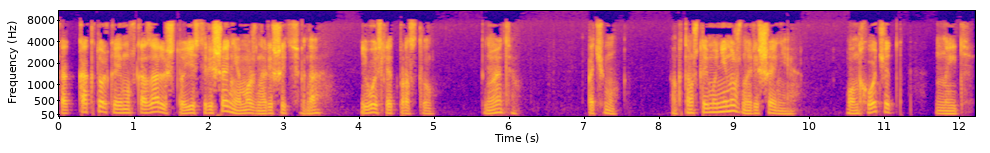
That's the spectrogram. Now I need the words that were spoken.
Как, как только ему сказали, что есть решение, можно решить все, да, его и след простыл. Понимаете? Почему? А потому что ему не нужно решение. Он хочет ныть.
